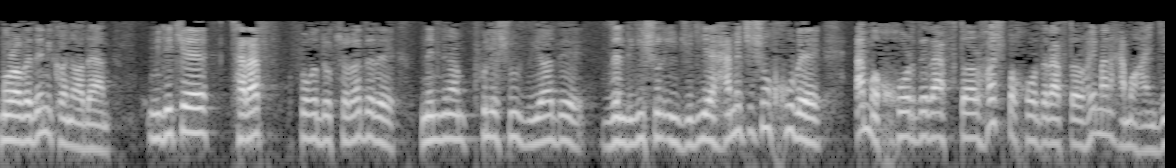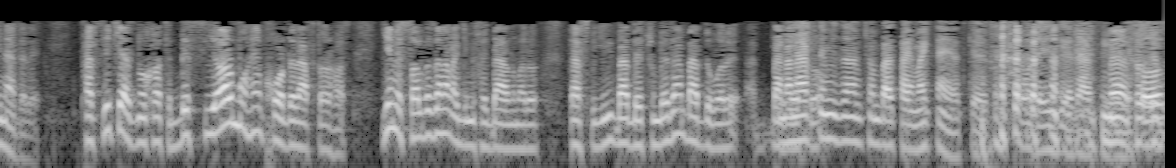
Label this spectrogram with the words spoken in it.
مراوده می‌کنه آدم. میگه که طرف فوق دکترا داره نمی‌دونم پولشون زیاده زندگیشون اینجوریه همه چیشون خوبه اما خورده رفتارهاش با خورده رفتارهای من هماهنگی نداره. پس یکی از نکات بسیار مهم خورده رفتارهاست. یه مثال بزنم اگه می‌خواید برنامه رو دست بگیرید بعد بهتون بدم بعد دوباره من حرف نمی‌زنم چون بعد پیامک نیاد که نه خب،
